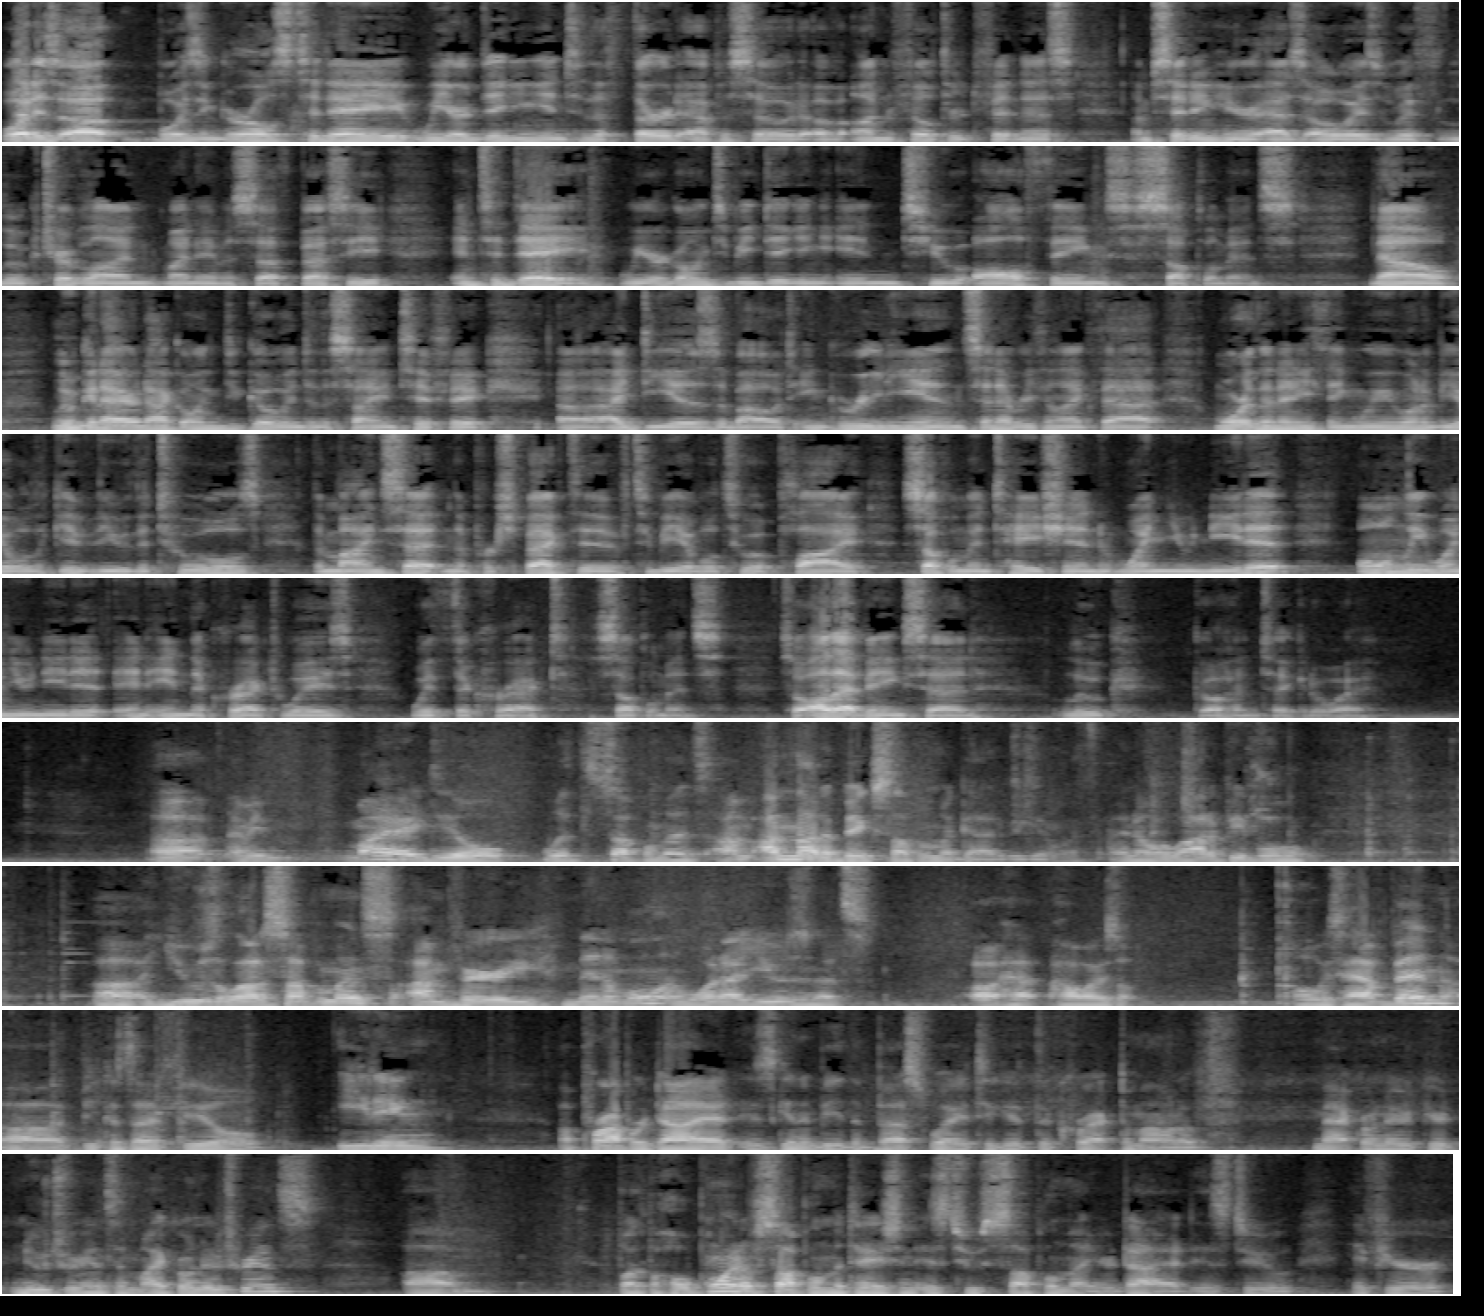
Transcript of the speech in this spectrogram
What is up, boys and girls? Today we are digging into the third episode of Unfiltered Fitness. I'm sitting here, as always, with Luke Trivline. My name is Seth Bessie, and today we are going to be digging into all things supplements. Now, Luke and I are not going to go into the scientific uh, ideas about ingredients and everything like that. More than anything, we want to be able to give you the tools, the mindset, and the perspective to be able to apply supplementation when you need it, only when you need it, and in the correct ways with the correct supplements. So, all that being said, Luke, go ahead and take it away. Uh, I mean, my ideal with supplements, I'm, I'm not a big supplement guy to begin with. I know a lot of people uh, use a lot of supplements. I'm very minimal in what I use, and that's uh, how I always have been uh, because I feel eating a proper diet is going to be the best way to get the correct amount of macronutrients and micronutrients. Um, but the whole point of supplementation is to supplement your diet. Is to if you're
